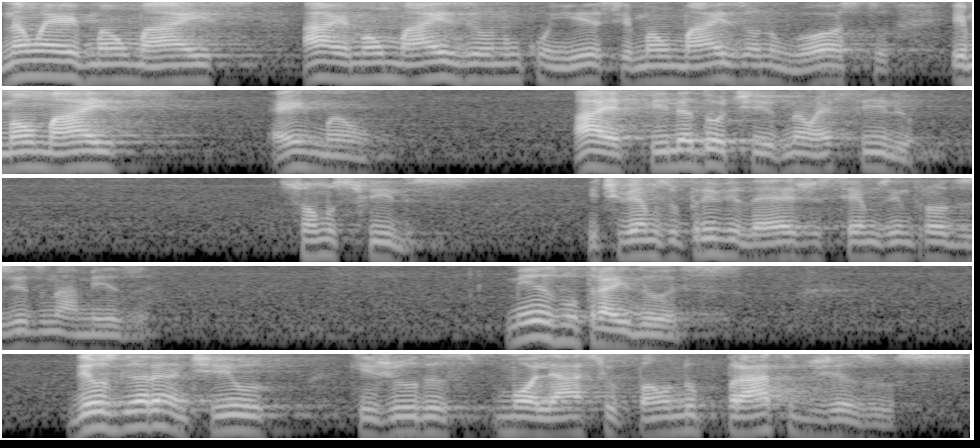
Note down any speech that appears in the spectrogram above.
Não é irmão mais. Ah, irmão mais eu não conheço, irmão mais eu não gosto, irmão mais é irmão. Ah, é filho adotivo. Não, é filho. Somos filhos e tivemos o privilégio de sermos introduzidos na mesa. Mesmo traidores. Deus garantiu que Judas molhasse o pão no prato de Jesus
